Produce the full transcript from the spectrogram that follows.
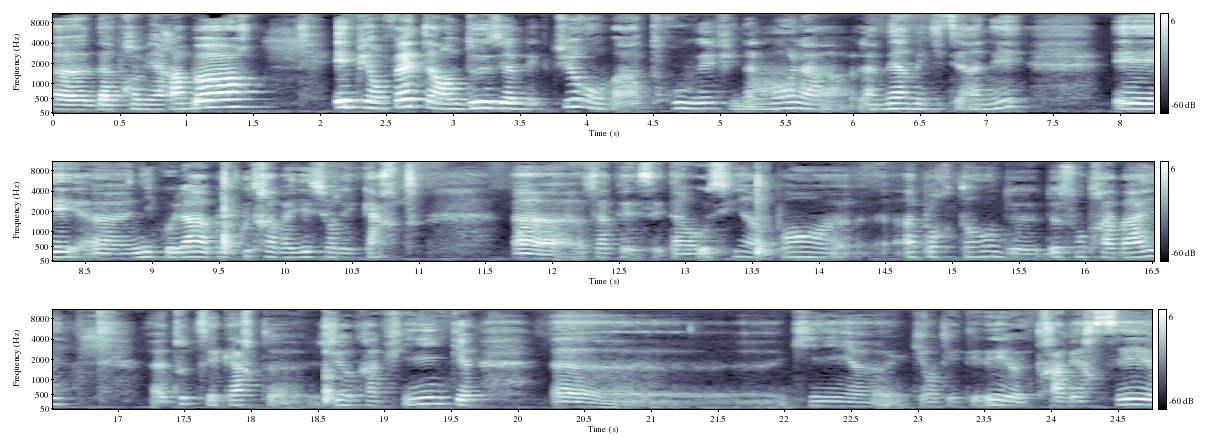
euh, d'un premier abord. Et puis en fait, en deuxième lecture, on va trouver finalement la, mer Méditerranée. Et euh, Nicolas a beaucoup travaillé sur les cartes. Euh, ça c'est aussi un pan euh, important de son travail. Euh, toutes ces cartes euh, géographiques euh, qui, qui ont été traversées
